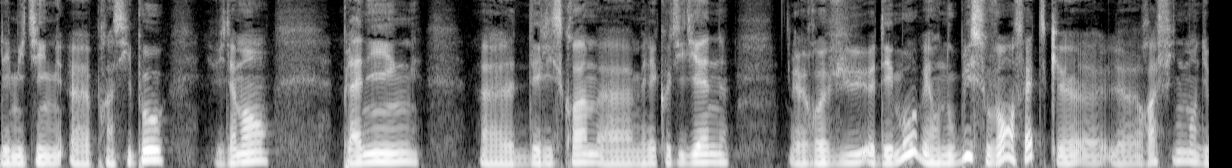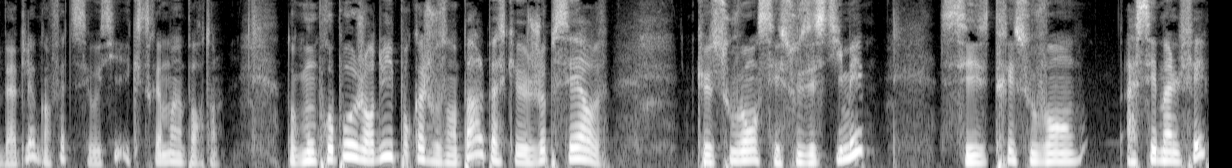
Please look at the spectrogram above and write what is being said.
les meetings euh, principaux, évidemment, planning, daily scrum, euh, mais les quotidiennes, revue mots, mais on oublie souvent en fait que le raffinement du backlog, en fait, c'est aussi extrêmement important. Donc mon propos aujourd'hui, pourquoi je vous en parle? Parce que j'observe que souvent c'est sous-estimé, c'est très souvent assez mal fait.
